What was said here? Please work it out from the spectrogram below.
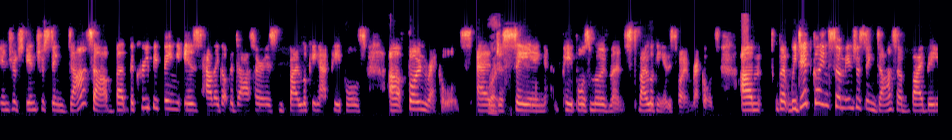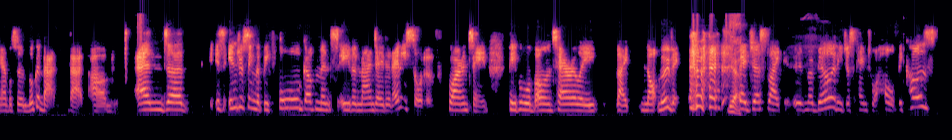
interest, interesting data, but the creepy thing is how they got the data is by looking at people's uh, phone records and right. just seeing people's movements by looking at these phone records. Um, but we did gain some interesting data by being able to look at that. That um, and uh, it's interesting that before governments even mandated any sort of quarantine, people were voluntarily like not moving. yeah. They just like mobility just came to a halt because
